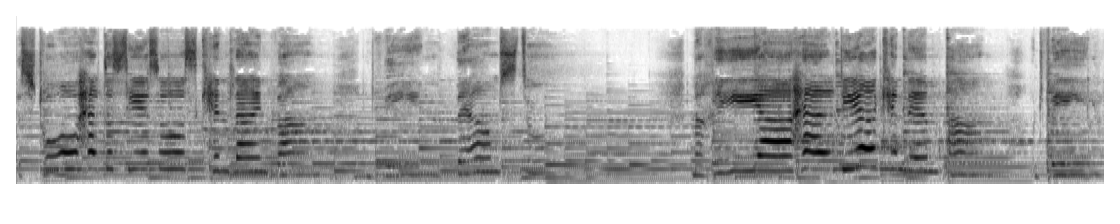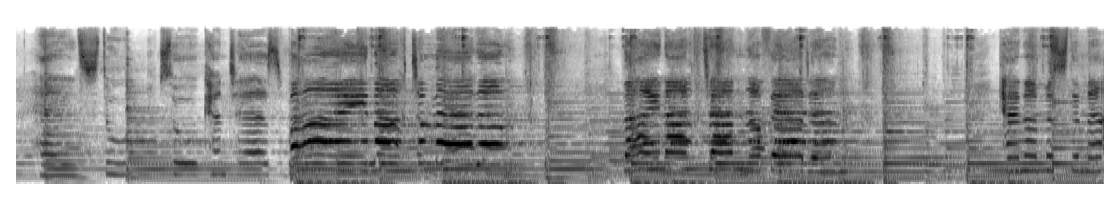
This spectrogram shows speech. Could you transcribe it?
Das Stroh hält das Jesus-Kindlein warm und wen wärmst du? Maria hält ihr Kind im Arm und wen hältst du? So könnte es Weihnachten werden, Weihnachten auf Erden. Keiner müsste mehr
